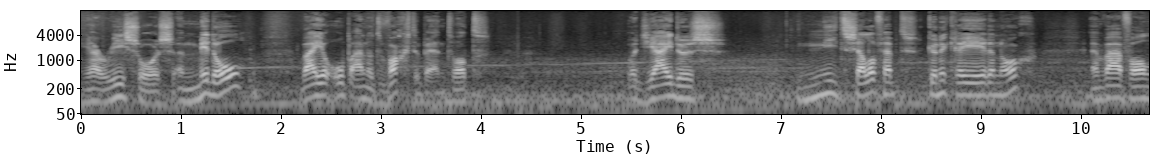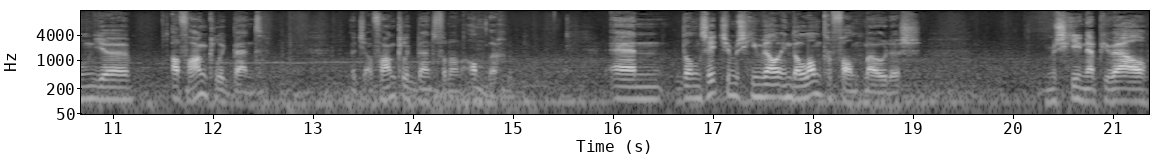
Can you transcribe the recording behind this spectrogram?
ja, resource, een middel waar je op aan het wachten bent. Wat, wat jij dus niet zelf hebt kunnen creëren nog. En waarvan je afhankelijk bent. Dat je afhankelijk bent van een ander. En dan zit je misschien wel in de lanterfant-modus. Misschien heb je wel,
